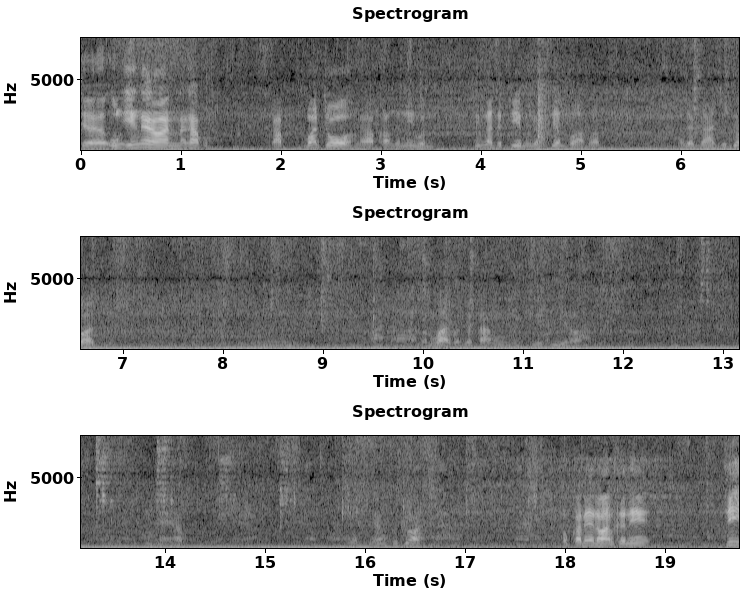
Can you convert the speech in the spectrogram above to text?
เจออุ้งอิงแน่นอนนะครับ กับบอสโจนะครับข้างคนนี้คุณ ทีมงานสิบทีมมือนกันเตรียมพร้อมครับบรรยากาศสุดยอดอืมวันไหวคนจะตั้งเวทีเนาะนี่ไงครับรวมเสียงสุดยอดพบกันแน่นอนคืนนี้ ที่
